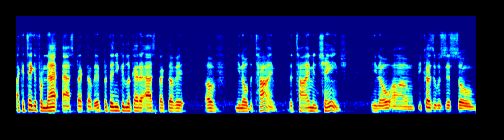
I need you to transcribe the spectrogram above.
i could take it from that aspect of it but then you could look at an aspect of it of you know the time the time and change you know um because it was just so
